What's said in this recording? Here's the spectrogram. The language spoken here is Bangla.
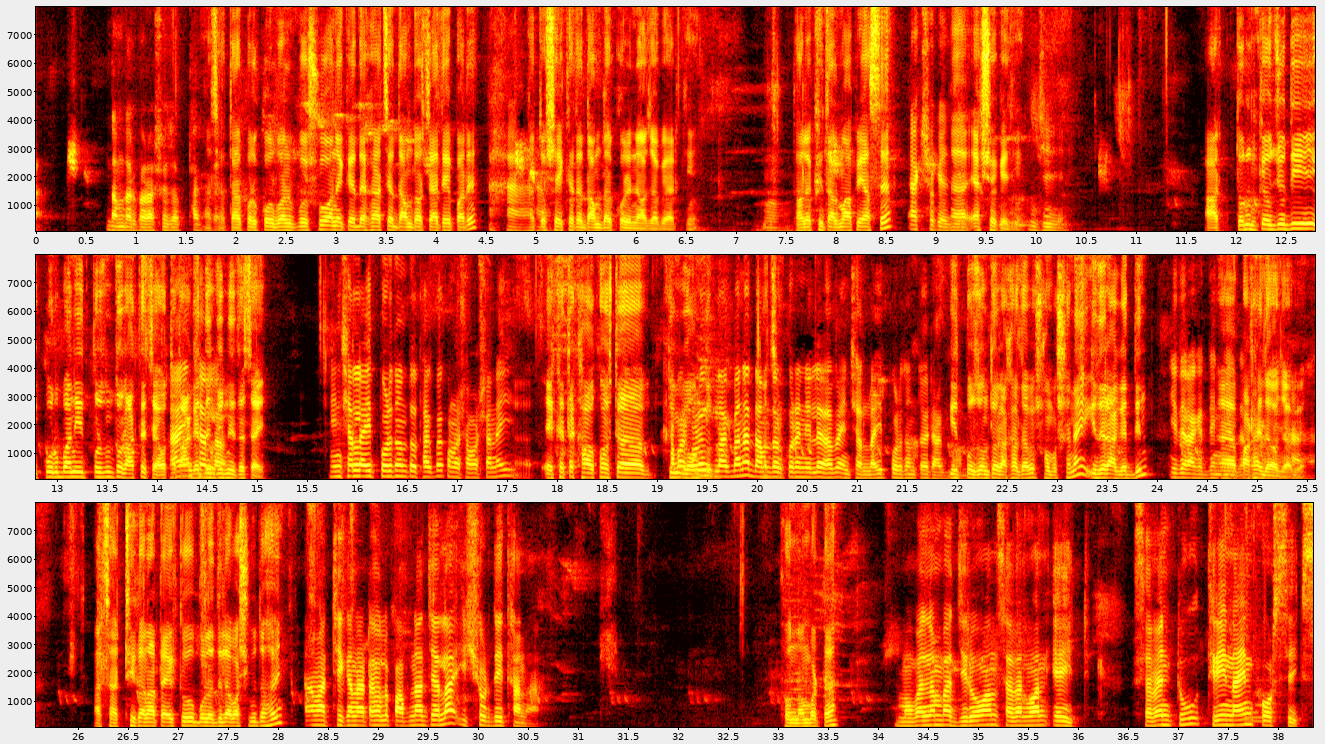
দাম দর করার সুযোগ থাকবে। আচ্ছা তারপর কোরবানির পশু অনেকে দেখা যাচ্ছে দাম দর চাইতেই পারে। হ্যাঁ তো সেই ক্ষেত্রে দাম দর করে নেওয়া যাবে আর কি তাহলে ফিতার মাপে আছে? একশো কেজি। একশো কেজি। জি। আর তরুণ কেউ যদি কোরবানি ঈদ পর্যন্ত রাখতে চায় অর্থাৎ হ্যাঁ, আগের দিন নিতে চায়? ইনশাল্লাহ ঈদ পর্যন্ত থাকবে কোনো সমস্যা নেই। এক্ষেত্রে খাওয়া খরচটা খাবার খরচ লাগবে না দাম দর করে নিলে হবে ইনশাল্লাহ ঈদ পর্যন্তই রাখব ঈদ পর্যন্ত রাখা যাবে সমস্যা নাই। ঈদের আগের দিন ঈদের আগের দিন। পাঠায় দেওয়া যাবে। হ্যাঁ। আচ্ছা ঠিকানাটা একটু বলে দিলে অসুবিধা হয়? আমার ঠিকানাটা হলো পাবনা জেলা ঈশ্বরদী থানা। ফোন নাম্বারটা? Mobile number zero one seven one eight seven two three nine four six.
